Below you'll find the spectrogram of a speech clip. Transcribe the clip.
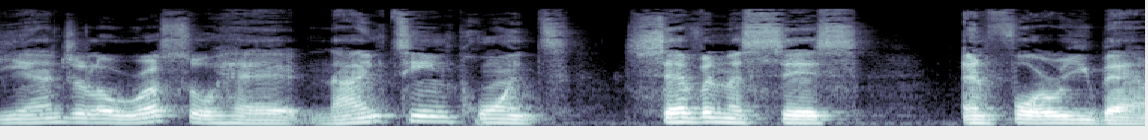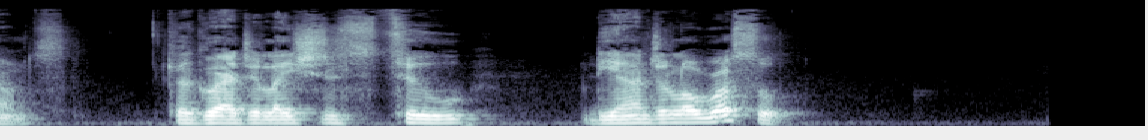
D'Angelo Russell had 19 points, 7 assists, and 4 rebounds. Congratulations to D'Angelo Russell.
